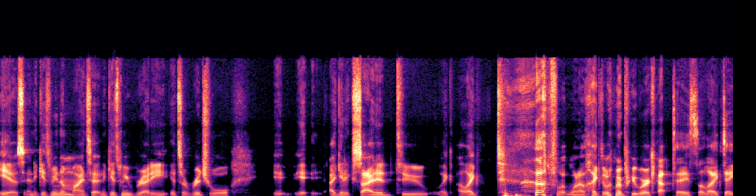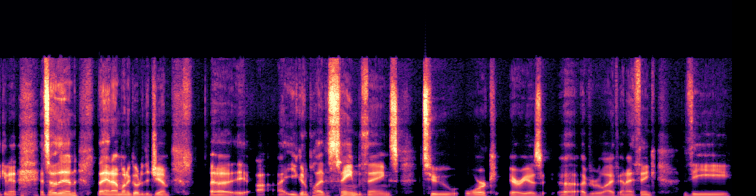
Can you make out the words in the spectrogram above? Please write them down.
is and it gets me in the mindset and it gets me ready it's a ritual it, it, I get excited to like I like when I like the my pre workout tastes. I like taking it, and so then then I'm going to go to the gym. Uh, I, you can apply the same things to work areas uh, of your life, and I think the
